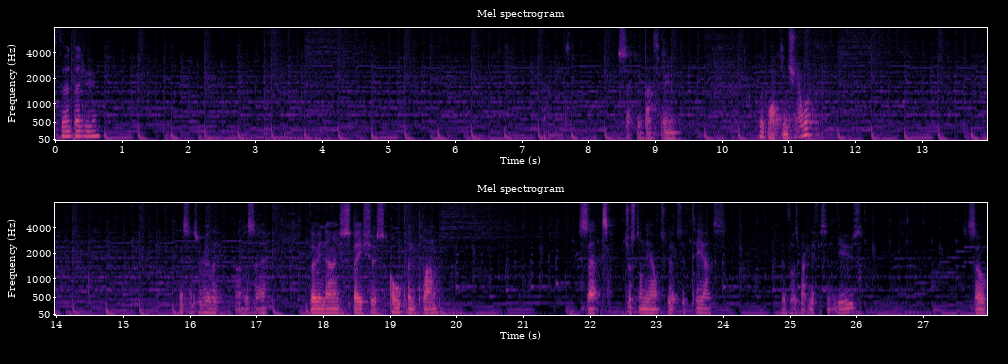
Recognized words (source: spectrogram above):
Third bedroom. And second bathroom with walk-in shower. This is really, I say, very nice, spacious, open plan. Set just on the outskirts of Tias with those magnificent views. So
